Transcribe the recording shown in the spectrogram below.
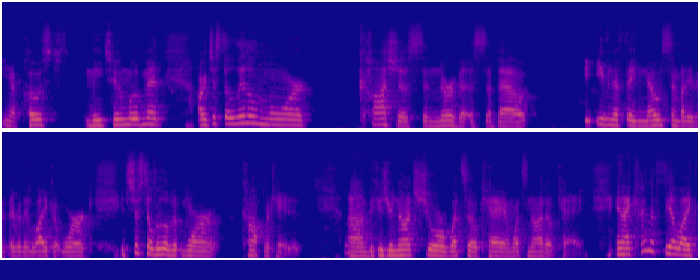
you know, post Me Too movement, are just a little more cautious and nervous about even if they know somebody that they really like at work, it's just a little bit more complicated um, because you're not sure what's okay and what's not okay. And I kind of feel like,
